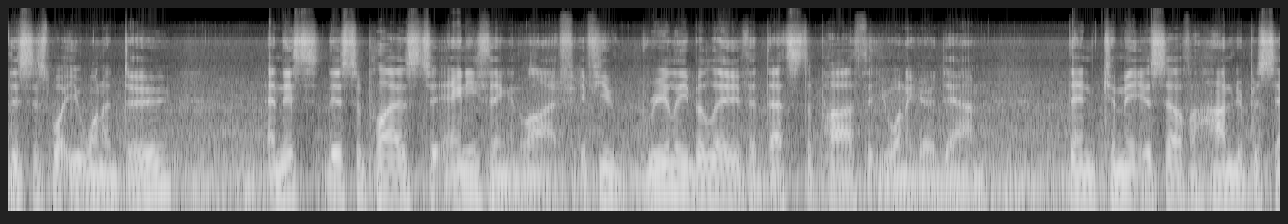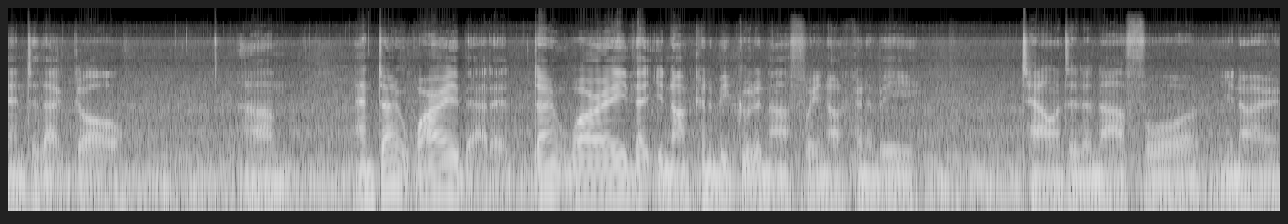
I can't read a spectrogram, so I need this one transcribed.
this is what you want to do, and this this applies to anything in life. If you really believe that that's the path that you want to go down, then commit yourself 100% to that goal. Um, and don't worry about it. Don't worry that you're not going to be good enough or you're not going to be talented enough or, you know,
